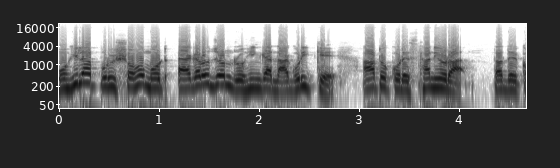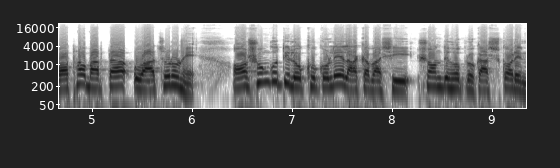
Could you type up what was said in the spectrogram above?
মহিলা পুরুষ সহ মোট এগারো জন রোহিঙ্গা নাগরিককে আটক করে স্থানীয়রা। তাদের কথাবার্তা ও আচরণে অসঙ্গতি লক্ষ্য করলে এলাকাবাসী সন্দেহ প্রকাশ করেন।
